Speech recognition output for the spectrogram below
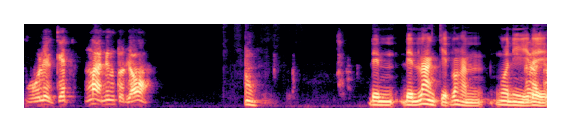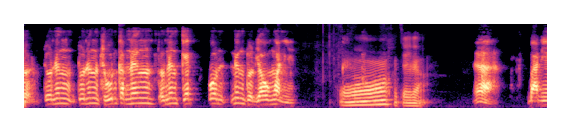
โอ้เลขเก็ด มาหนึ่งตัวเดียวเอ้าเด่นเด่นล่างเจ็ดว่าหันงวดนี้เออได้ ตัวตัวหนึ่งตัวหนึ่งศูนย์กับหนึ่งตัวหนึ่งเก็ดโอ้หนึ่งตัวเดียวงวันนี้อ๋อเข้าใจแล้วเอ่าบ้านนี้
